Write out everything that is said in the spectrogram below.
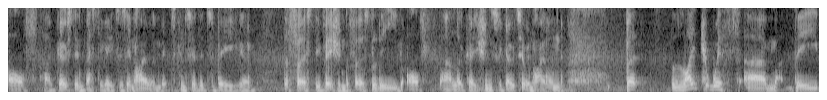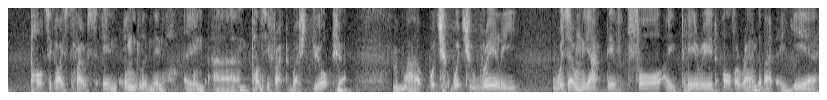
of uh, ghost investigators in Ireland. It's considered to be, you know, the first division, the first league of uh, locations to go to in Ireland. But like with um, the poltergeist house in England, in in um, Pontefract, West Yorkshire, mm-hmm. Uh, which which really was only active for a period of around about a year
